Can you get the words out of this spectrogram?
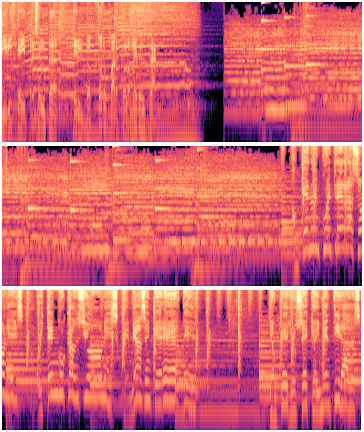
Dirige y presenta el doctor Bartolomé Beltrán. Aunque no encuentre razones, hoy tengo canciones que me hacen quererte. Y aunque yo sé que hay mentiras,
